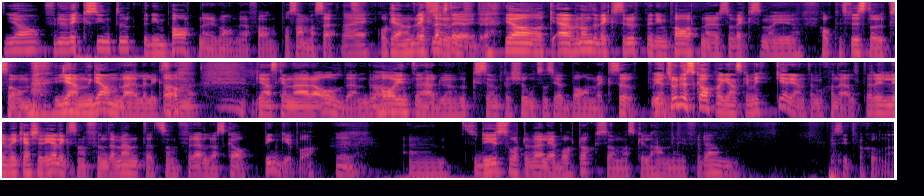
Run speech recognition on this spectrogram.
Ja, för du växer ju inte upp med din partner i vanliga fall på samma sätt. Nej, Och även om du de växer flesta upp, gör inte det. Ja, och även om du växer upp med din partner så växer man ju förhoppningsvis då upp som jämngamla eller liksom ganska nära åldern. Du Ja. har ju inte den här, du är en vuxen person som ser ett barn växa upp. Och jag Mm. tror det skapar ganska mycket rent emotionellt. Eller det är väl kanske det liksom fundamentet som föräldraskap bygger på. Mm. Ehm, Så det är ju svårt att välja bort också om man skulle hamna inför den situationen.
